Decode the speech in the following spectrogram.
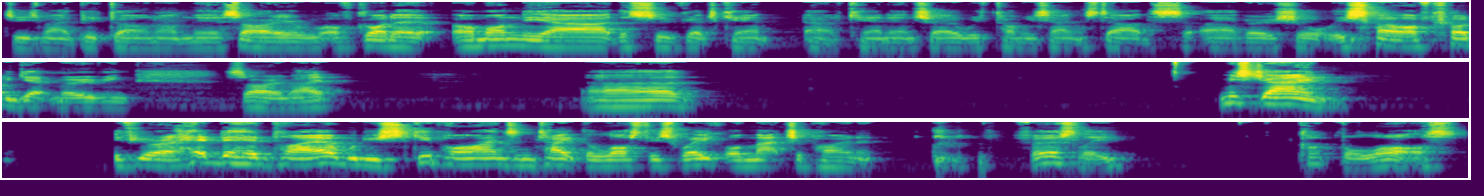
Geez, mate, bit going on there. Sorry, I've got a. I'm on the uh, the Supercoach count, uh, countdown show with Tommy Sankstad uh, very shortly, so I've got to get moving. Sorry, mate. Uh, Miss Jane, if you're a head-to-head player, would you skip Hynes and take the loss this week, or match opponent? Firstly, cop the loss.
